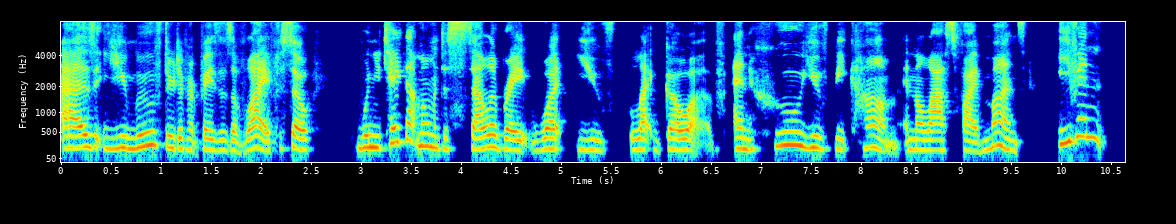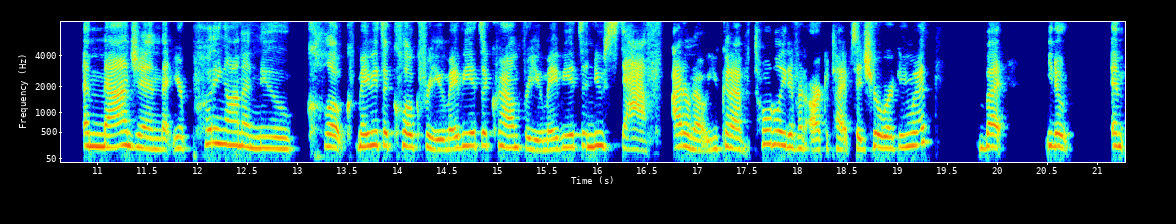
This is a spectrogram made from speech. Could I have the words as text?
as you move through different phases of life. So when you take that moment to celebrate what you've let go of and who you've become in the last five months, even imagine that you're putting on a new cloak. Maybe it's a cloak for you, maybe it's a crown for you, maybe it's a new staff. I don't know. You could have totally different archetypes that you're working with, but you know, um,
